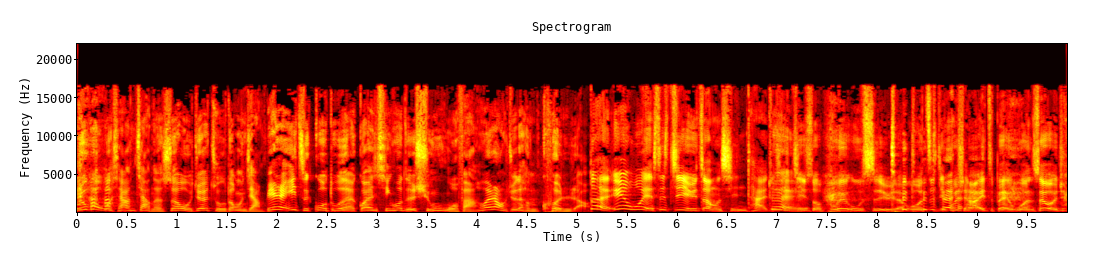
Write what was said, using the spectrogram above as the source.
如果我想讲的时候，我就会主动讲。别人一直过度的来关心或者是询问我，反而会让我觉得很困扰。对，因为我也是基于这种心态，就是己所不欲，勿施于人。我自己不想要一直被问，所以我就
